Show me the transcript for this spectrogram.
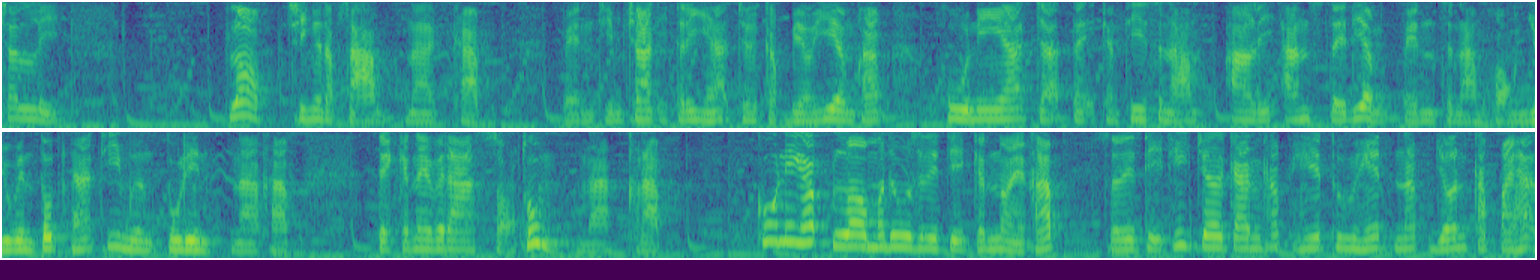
ชั่นลีกรอบชิงอันดับ 3 นะครับ เป็นทีมชาติอิตาลีฮะเจอกับเบลเยียมครับ คู่นี้จะเตะกันที่สนามอารีอันสเตเดียมเป็นสนามของยูเวนตุสนะฮะที่เมืองตูรินนะครับ เตะกันในเวลา 2 ทุ่มนะครับ คู่นี้ครับเรามาดูสถิติกันหน่อยครับ สถิติที่เจอกันครับ head to head นับย้อนกลับไปฮะ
